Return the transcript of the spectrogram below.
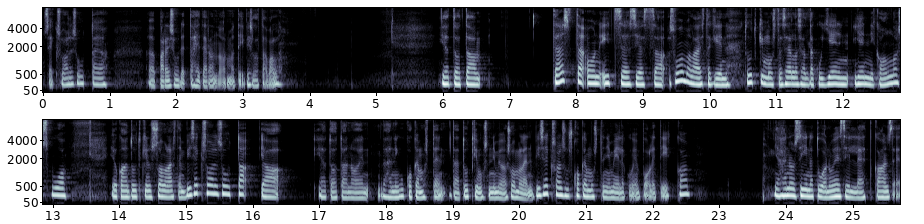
seksuaalisuutta ja parisuhdetta heteronormatiivisella tavalla. Ja tota, tästä on itse asiassa suomalaistakin tutkimusta sellaiselta kuin Jenni Kangasvuo, joka on tutkinut suomalaisten biseksuaalisuutta ja ja tota noin, vähän niin kuin kokemusten, tämä tutkimuksen nimi on suomalainen biseksuaalisuuskokemusten ja mielikuvien politiikkaa. Ja hän on siinä tuonut esille että kans, äh,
